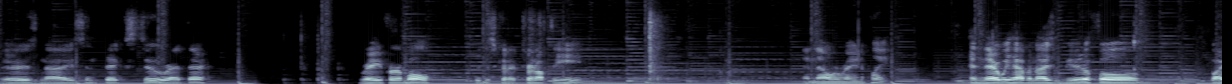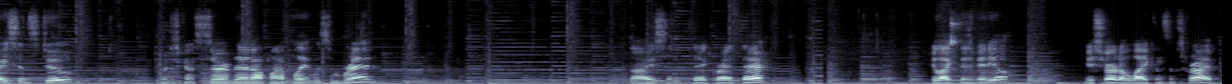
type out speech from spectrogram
There's nice and thick stew right there. Ready for a bowl. We're just going to turn off the heat. And now we're ready to plate. And there we have a nice beautiful bison stew. We're just going to serve that up on a plate with some bread. Nice and thick right there. If you like this video, be sure to like and subscribe.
